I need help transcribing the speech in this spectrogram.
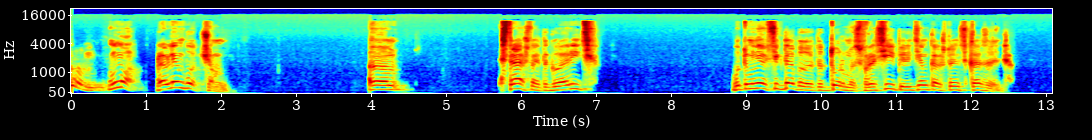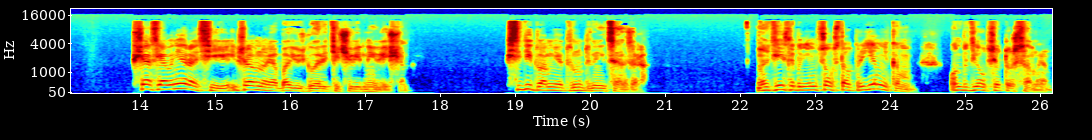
Но проблема вот в чем. Эм, страшно это говорить. Вот у меня всегда был этот тормоз в России перед тем, как что-нибудь сказать. Сейчас я вне России, и все равно я боюсь говорить очевидные вещи. Сидит во мне этот внутренний цензор. Но ведь если бы Немцов стал преемником, он бы делал все то же самое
